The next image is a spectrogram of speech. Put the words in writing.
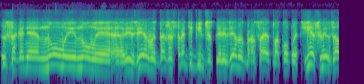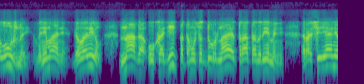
загоняя новые-новые э, резервы, даже стратегические резервы бросают в окопы. Если Залужный, внимание, говорил, надо уходить, потому что дурная трата времени. Россияне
